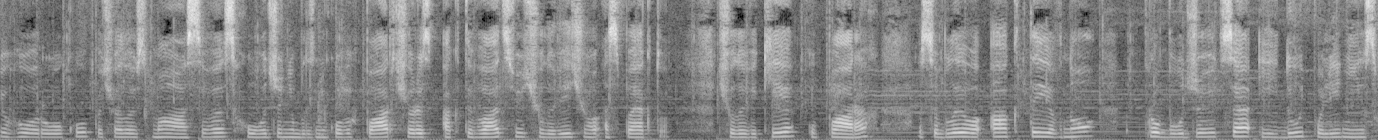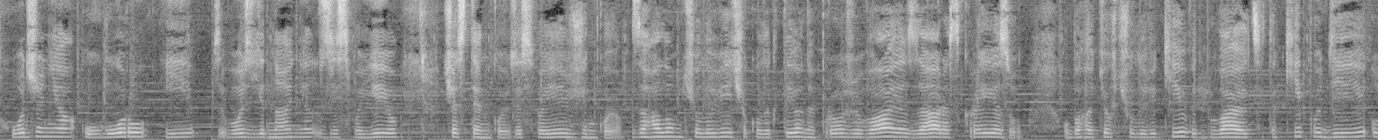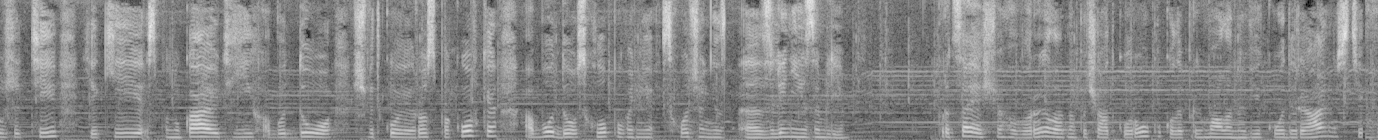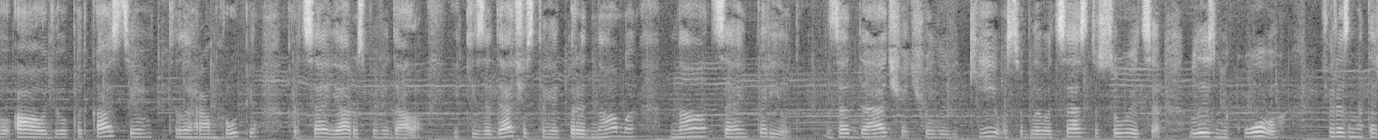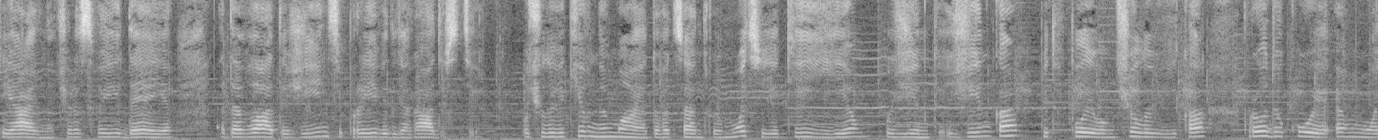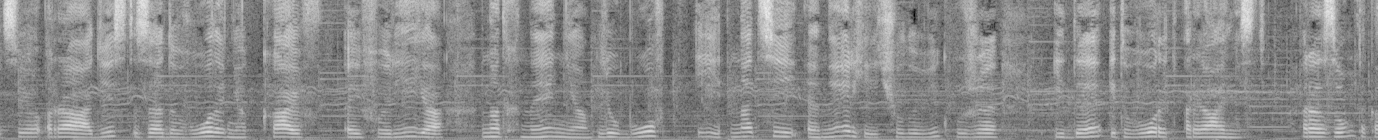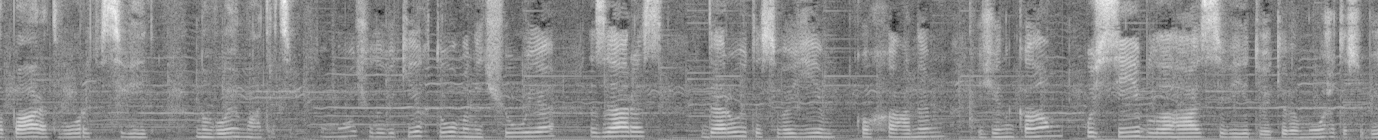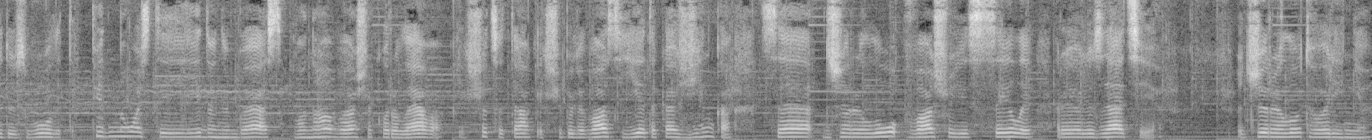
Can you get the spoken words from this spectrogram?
Цього року почалось масове сходження близнюкових пар через активацію чоловічого аспекту. Чоловіки у парах особливо активно пробуджуються і йдуть по лінії сходження угору і воз'єднання зі своєю частинкою, зі своєю жінкою. Загалом чоловіче колективне проживає зараз кризу. У багатьох чоловіків відбуваються такі події у житті, які спонукають їх або до швидкої розпаковки, або до схлопування сходження з- е, з лінії землі. Про це я ще говорила на початку року, коли приймала нові коди реальності в аудіоподкасті в телеграм-групі. Про це я розповідала, які задачі стоять перед нами на цей період. Задача чоловіків, особливо це стосується близнюкових, через матеріальне, через свої ідеї, давати жінці привід для радості. У чоловіків немає того центру емоцій, який є у жінки. Жінка під впливом чоловіка продукує емоцію, радість, задоволення, кайф, ейфорія, натхнення, любов. І на цій енергії чоловік вже іде і творить реальність. Разом така пара творить світ нової матриці. Тому чоловіки, хто мене чує зараз, даруйте своїм коханим жінкам усі блага світу, які ви можете собі дозволити. Підносьте її до небес, вона ваша королева. Якщо це так, якщо біля вас є така жінка, це джерело вашої сили реалізації, джерело творіння.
